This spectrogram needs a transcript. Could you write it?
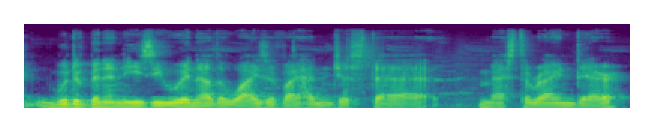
Would have been an easy win otherwise if I hadn't just uh, messed around there.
